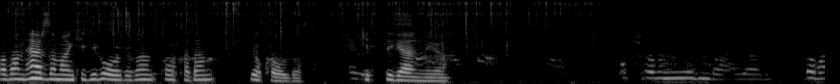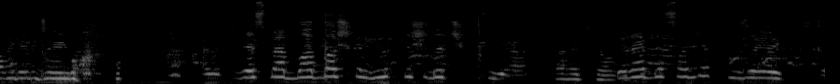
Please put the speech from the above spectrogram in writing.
Baban her zamanki gibi oradan ortadan yok oldu. Evet. Gitti gelmiyor. Oturalım yiyelim bari yavrum. Babana geleceği yok. Evet, resmen bambaşka yurt dışına çıktı ya. Evet yavrum. Görevde sancak uzaya gitti.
